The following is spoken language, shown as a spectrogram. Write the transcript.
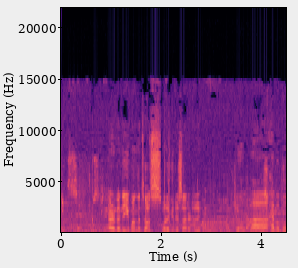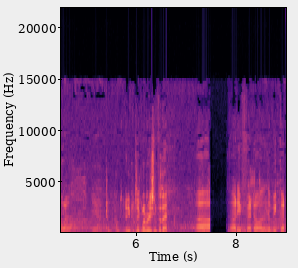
it's set to stay. Aravinda, you won the toss. What have you decided to do? To uh, have a ball, yeah. Any particular reason for that? Uh, thought if at all the wicket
